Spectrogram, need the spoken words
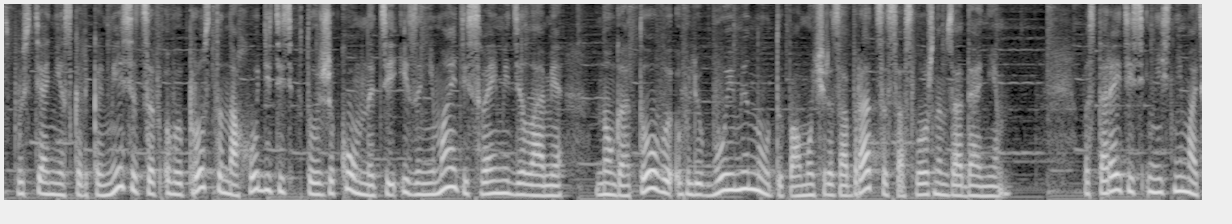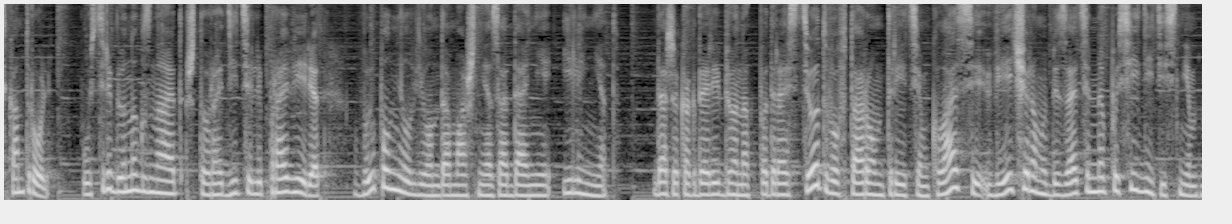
Спустя несколько месяцев вы просто находитесь в той же комнате и занимаетесь своими делами, но готовы в любую минуту помочь разобраться со сложным заданием. Постарайтесь не снимать контроль. Пусть ребенок знает, что родители проверят, выполнил ли он домашнее задание или нет. Даже когда ребенок подрастет во втором-третьем классе, вечером обязательно посидите с ним.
